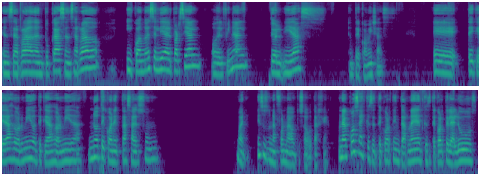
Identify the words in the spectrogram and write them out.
encerrada en tu casa, encerrado, y cuando es el día del parcial o del final, te olvidas, entre comillas, eh, te quedas dormido, te quedas dormida, no te conectas al Zoom. Bueno, eso es una forma de autosabotaje. Una cosa es que se te corte internet, que se te corte la luz,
